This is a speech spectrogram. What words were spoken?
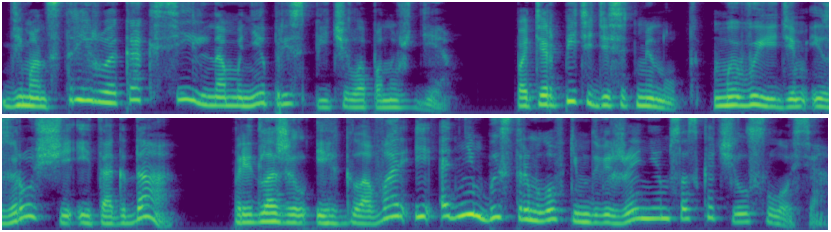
демонстрируя, как сильно мне приспичило по нужде. «Потерпите десять минут, мы выйдем из рощи, и тогда...» – предложил их главарь и одним быстрым ловким движением соскочил с лося.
